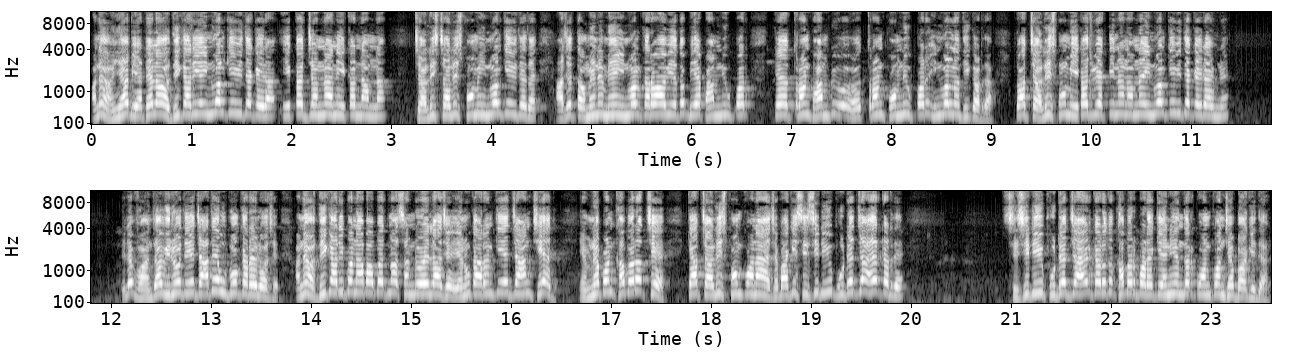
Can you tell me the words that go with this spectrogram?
અને અહીંયા બેઠેલા અધિકારીએ ઇન્વોલ્વ કેવી રીતે કર્યા? એક જ જણના ને એક જ નામના. ચાલીસ ચાલીસ ફોર્મ ઇન્વોલ્વ કેવી રીતે થાય? આજે તમે મેં ઇન્વોલ્વ કરવા આવીએ તો બે ફોર્મની ઉપર કે ત્રણ ફોર્મ, ત્રણ ફોર્મની ઉપર ઇન્વોલ્વ નથી કરતા. તો આ ચાલીસ ફોર્મ એક જ વ્યક્તિના નામના ઇન્વોલ્વ કેવી રીતે કર્યા એમને? એટલે વાંધા વિરોધ એ જાતે ઊભો કરેલો છે. અને અધિકારી પણ આ બાબતમાં સંડોયેલા છે. એનું કારણ કે એ જાણ છે જ. એમને પણ ખબર જ છે કે આ ચાલીસ ફોર્મ કોના આવ્યા છે. બાકી સીસીટીવી ફૂટેજ જાહેર કરી દે. સીસીટીવી ફૂટેજ જાહેર કરે તો ખબર પડે કે એની અંદર કોણ કોણ છે ભાગીદાર.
